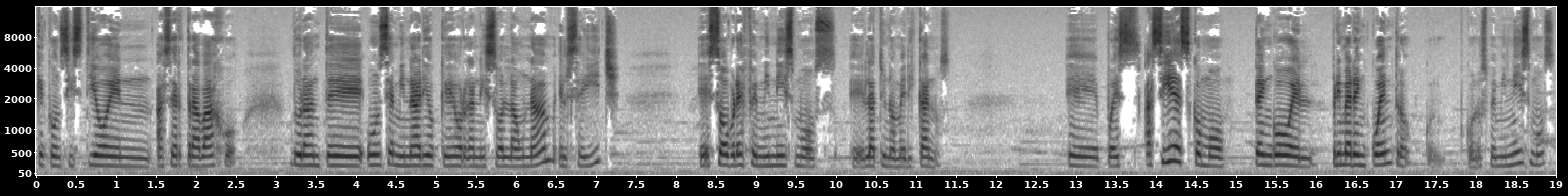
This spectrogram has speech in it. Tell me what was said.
que consistió en hacer trabajo durante un seminario que organizó la UNAM, el CEICH, eh, sobre feminismos eh, latinoamericanos. Eh, pues así es como tengo el primer encuentro con, con los feminismos.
